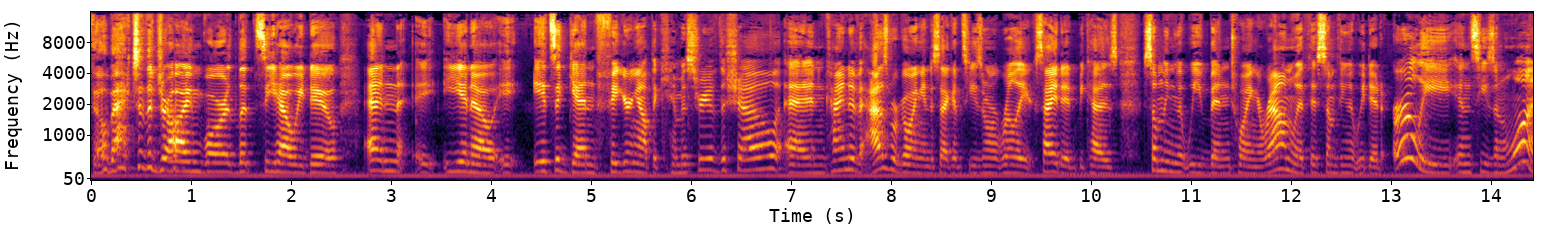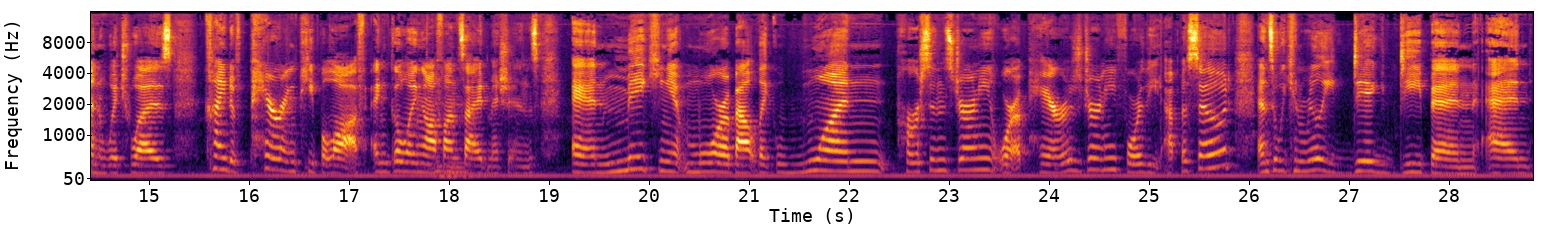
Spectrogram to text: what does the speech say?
go back to the drawing board. Let's see how we do. And, you know, it, it's again figuring out the chemistry of the show. And kind of as we're going into second season, we're really excited because something that we've been toying around with is something that we did early in season one, which was kind of pairing people off and going off mm-hmm. on side missions and making it more about like one person's journey or a pair's journey for the episode. And so we can really dig deep in and,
